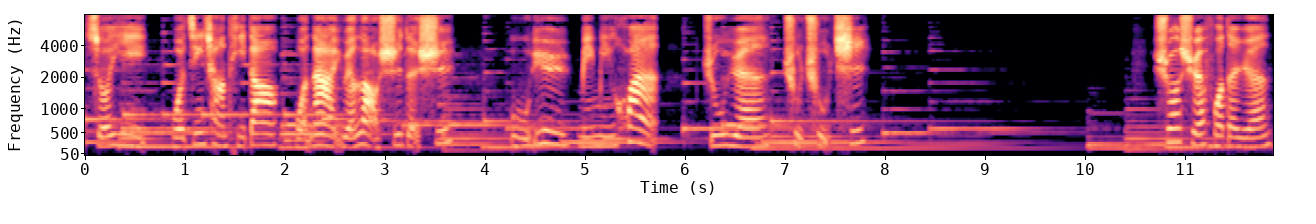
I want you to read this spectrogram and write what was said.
所以我经常提到我那袁老师的诗：“五欲明明幻，诸缘处处痴。”说学佛的人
